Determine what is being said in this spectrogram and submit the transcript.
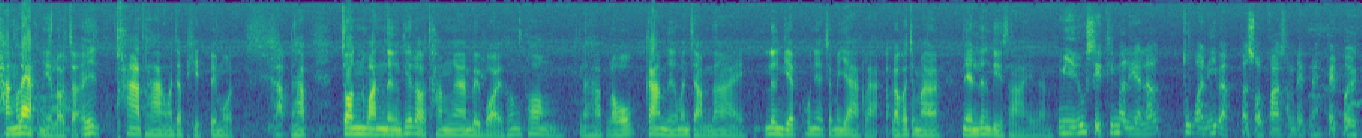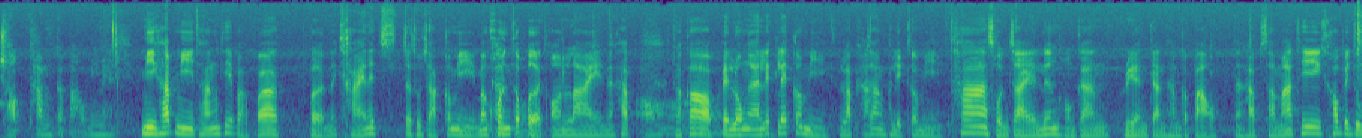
ครั้งแรกเนี่ยเราจะเอ้ยท่าทางมันจะผิดไปหมดครับ นะครับจนวันหนึ่งที่เราทำงานบ่อยๆคล่องๆนะครับแล้วกล้ามเนื้อมันจำได้ เรื่องเย็บพวกเนี้ยจะไม่ยากละเราก็จะมาเน้นเรื่องดีไซน์กันมีลูกศิษย์ที่มาเรียนแล้วทุกวันนี้แบบประสบความสำเร็จไหมไปเปิดช็อปทำกระเป๋ามีไหมฮะมีครับมีทั้งที่แบบว่าเปิดในขายในจตุจักรก็มี บางคนครับก็ผมเปิดออนไลน์นะครับอ๋อแล้วก็เป็นโรงงานเล็ก ๆ ก็มีรับครับจ้างผลิตก็มี ถ้าสนใจเรื่องของการเรียนการทำกระเป๋านะครับ สามารถที่เข้าไปดู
